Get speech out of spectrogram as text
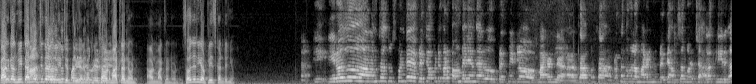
కాదు కాదు మీ టర్న్ వచ్చిన తర్వాత మీరు చెప్తారు గారు ఒక నిమిషం ఆవిడ మాట్లాడినవ్వండి ఆవిడ మాట్లాడినవ్వండి. సౌజన్య గారు ప్లీజ్ కంటిన్యూ ఈ- ఈ రోజు అంశాలు చూసుకుంటే ప్రతి ఒక్కటి కూడా పవన్ కళ్యాణ్ గారు ప్రెస్ మీట్లో మాట్లాడిన ప్రసంగంలో మాట్లాడిన ప్రతి అంశం కూడా చాలా క్లియర్గా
